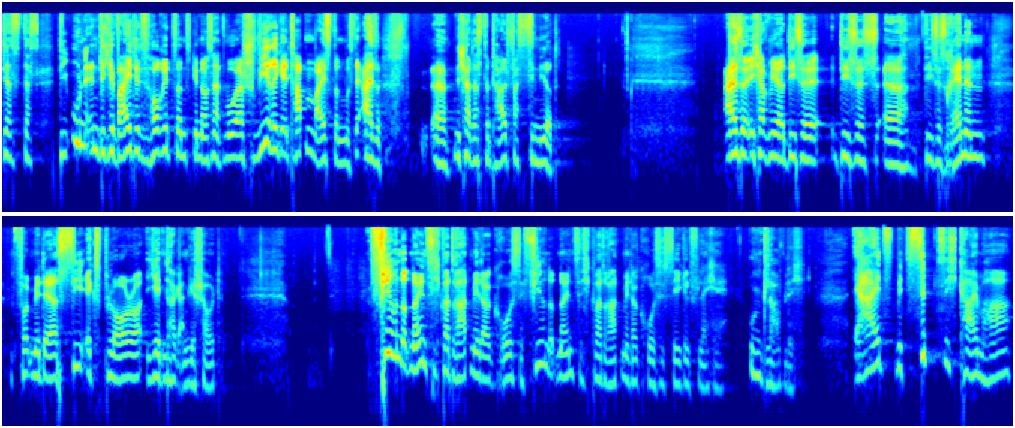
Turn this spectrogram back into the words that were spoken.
das, das, die unendliche Weite des Horizonts genossen hat, wo er schwierige Etappen meistern musste. Also, äh, mich hat das total fasziniert. Also, ich habe mir diese, dieses, äh, dieses Rennen mit der Sea Explorer jeden Tag angeschaut. 490 Quadratmeter große, 490 Quadratmeter große Segelfläche. Unglaublich. Er heizt mit 70 km/h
